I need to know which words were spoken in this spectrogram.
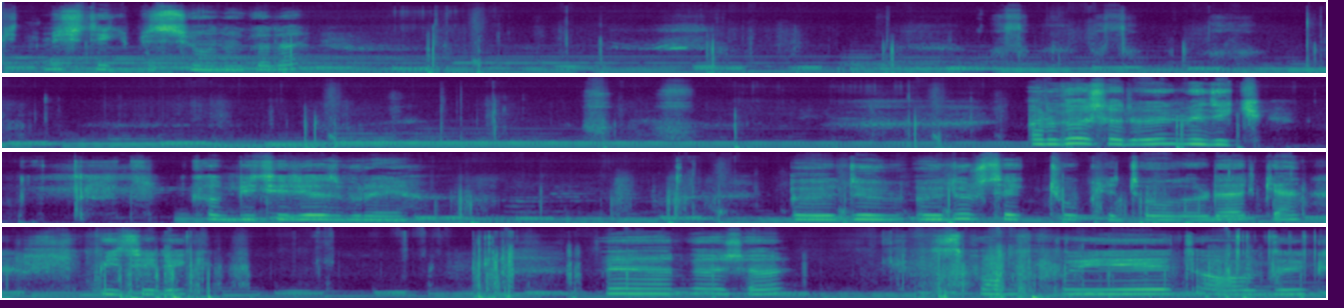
bitmiştik biz şu ana kadar. Arkadaşlar ölmedik. Bitireceğiz buraya. Öldüm. Ölürsek çok kötü olur derken bitirdik. Arkadaşlar spam point aldık.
